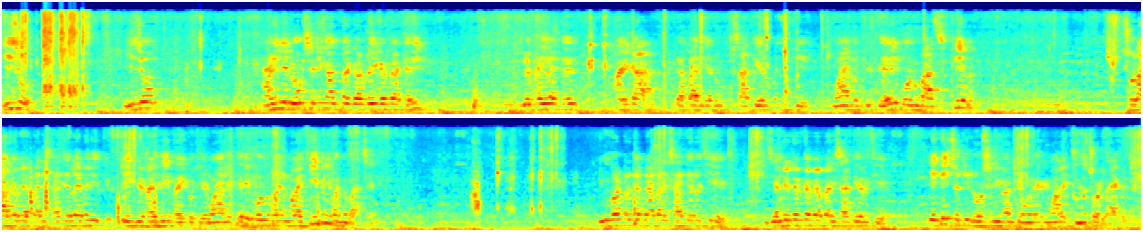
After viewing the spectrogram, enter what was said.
हिजो हिजो हामीले लोड सेडिङ अन्तर गर्दै गर्दाखेरि बेफाइदा भएका व्यापारीहरू साथीहरू पनि थिए उहाँहरू धेरै बोल्नु भएको छ थिएन सोलरका व्यापारी साथीहरूलाई पनि केही बेफाइदै भएको थियो। उहाँहरूले धेरै बोल्नु भएन मलाई केही पनि भन्नुभएको छैन। इन्भर्टरका व्यापारी साथीहरू थिए जेनेरेटरका व्यापारी साथीहरू थिए। एकैचोटि लोड सेडिङ अन्त्य हुँदाखेरि उहाँलाई ठुलो चोट लागेको थियो।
